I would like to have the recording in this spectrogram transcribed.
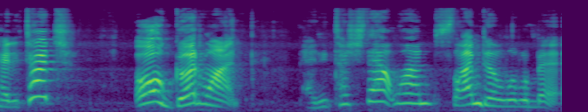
Patty, touch. Oh, good one. Patty, touch that one. Slimed it a little bit.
